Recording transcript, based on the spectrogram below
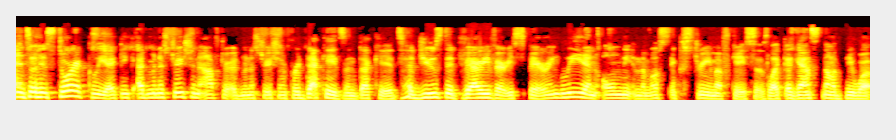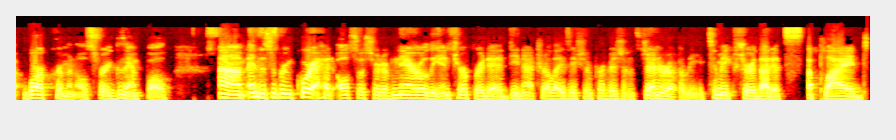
And so historically, I think administration after administration for decades and decades had used it very, very sparingly and only in the most extreme of cases, like against Nazi war criminals, for example. Um, and the Supreme Court had also sort of narrowly interpreted denaturalization provisions generally to make sure that it's applied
